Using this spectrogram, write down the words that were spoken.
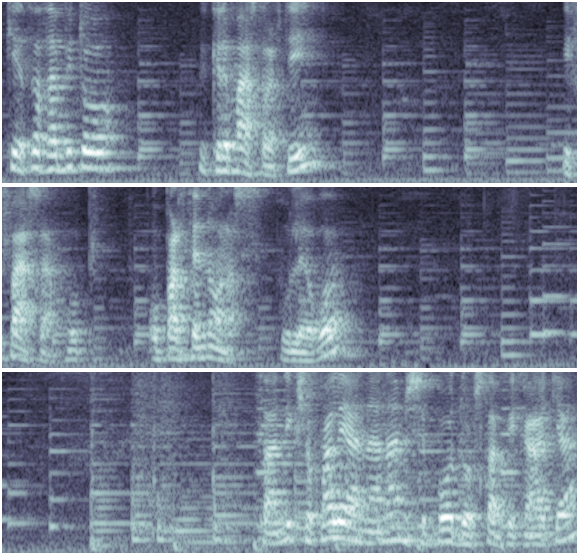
Και εδώ θα μπει το, η κρεμάστρα αυτή, η φάσα, ο, ο παρθενώνας που λέω εγώ. Θα ανοίξω πάλι ένα 1,5 πόντο στα πιχάκια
